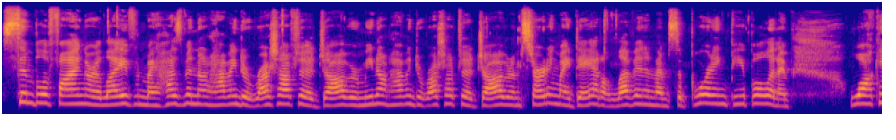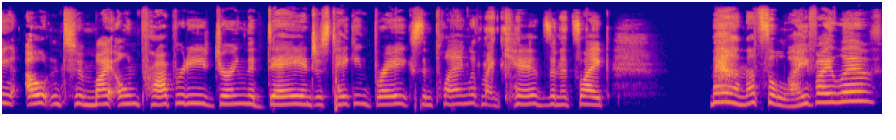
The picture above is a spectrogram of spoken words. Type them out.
simplifying our life and my husband not having to rush off to a job or me not having to rush off to a job. And I'm starting my day at 11 and I'm supporting people and I'm walking out into my own property during the day and just taking breaks and playing with my kids. And it's like man that's the life I live?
